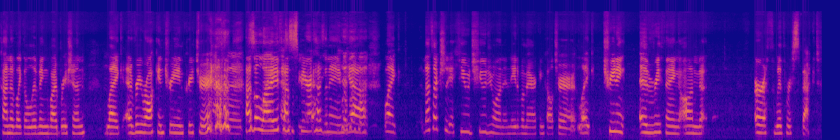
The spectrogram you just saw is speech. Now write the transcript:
kind of like a living vibration. Like every rock and tree and creature Has a has a life, life, has, a spirit, has a name. Yeah. like that's actually a huge, huge one in Native American culture. Like treating everything on earth with respect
